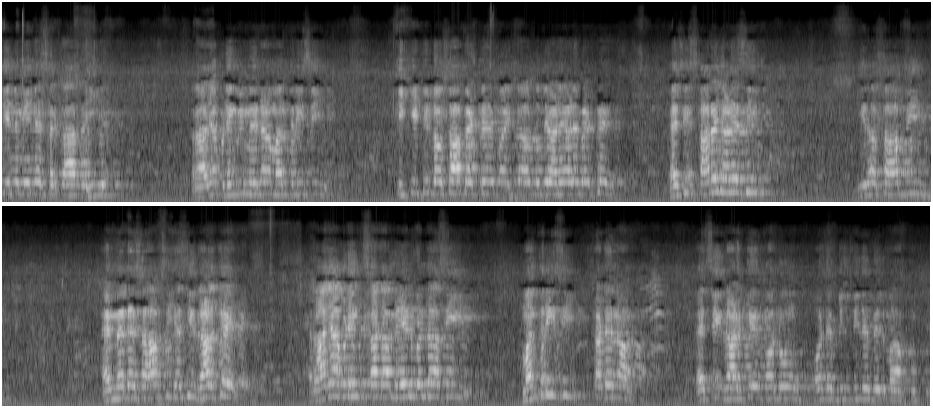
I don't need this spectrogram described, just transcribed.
3 ਮਹੀਨੇ ਸਰਕਾਰ ਰਹੀ ਹੈ। ਰਾਜਾ ਬੜਿੰਗ ਵੀ ਮੇਰੇ ਨਾਲ ਮੰਤਰੀ ਸੀ। ਕਿੱਕੀ ਢਿੱਲੋਂ ਸਾਹਿਬ ਬੈਠੇ, ਭਾਈ ਸਾਹਿਬ ਲੁਧਿਆਣੇ ਵਾਲੇ ਬੈਠੇ। ਐਸੀ ਸਾਰੇ ਜਾਣੇ ਸੀ। ਜੀਰਾ ਸਾਹਿਬ ਵੀ ਐਮਐਲਏ ਸਾਹਿਬ ਸੀ, ਅਸੀਂ ਰਲ ਕੇ ਰਾਜਾ ਬੜਿੰਗ ਸਾਡਾ ਮੇਨ ਬੰਦਾ ਸੀ, ਮੰਤਰੀ ਸੀ ਸਾਡੇ ਨਾਲ। ਅਸੀਂ ਰਲ ਕੇ ਤੁਹਾਨੂੰ ਤੁਹਾਡੇ ਬਿਜਲੀ ਦੇ ਬਿੱਲ ਮਾਫ ਕੀਤੇ।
